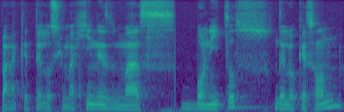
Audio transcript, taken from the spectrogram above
para que te los imagines más bonitos de lo que son,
